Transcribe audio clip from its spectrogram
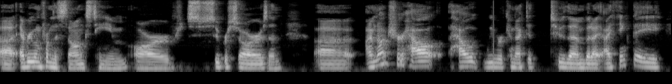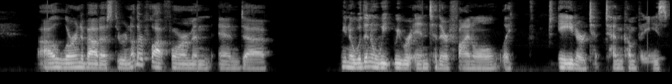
uh, everyone from the Stonks team are superstars, and uh, I'm not sure how how we were connected to them, but I, I think they uh, learned about us through another platform, and and uh, you know, within a week we were into their final like eight or t- ten companies.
